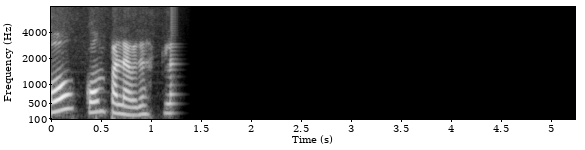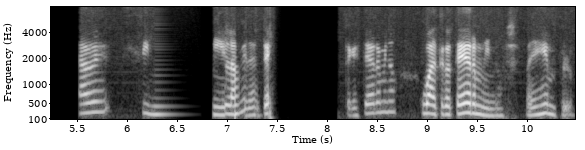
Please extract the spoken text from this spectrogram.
o con palabras clave similares, tres términos, cuatro términos, por ejemplo.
